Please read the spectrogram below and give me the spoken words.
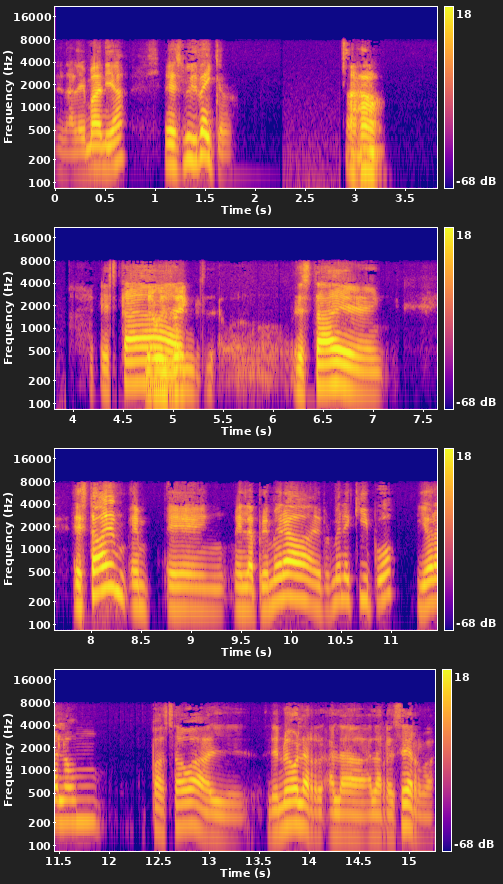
en Alemania, es Luis Baker. Ajá. Está Lewis en, está en estaba en, en, en, en la primera el primer equipo y ahora lo han pasado al, de nuevo a la, a, la, a la reserva.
